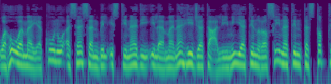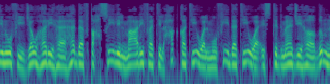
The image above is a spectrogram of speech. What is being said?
وهو ما يكون أساسا بالاستناد إلى مناهج تعليمية رصينة تستبطن في جوهرها هدف تحصيل المعرفة الحقة والمفيدة واستدماجها ضمن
